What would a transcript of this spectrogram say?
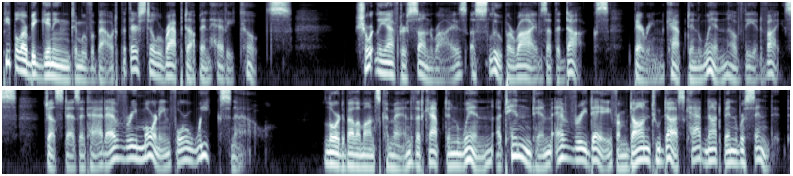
People are beginning to move about, but they're still wrapped up in heavy coats. Shortly after sunrise, a sloop arrives at the docks, bearing Captain Wynne of the Advice, just as it had every morning for weeks now. Lord Bellomont's command that Captain Wynne attend him every day from dawn to dusk had not been rescinded.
